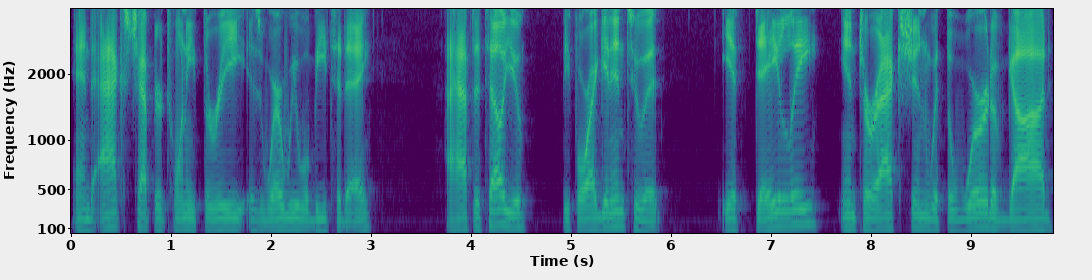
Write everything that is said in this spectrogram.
and Acts chapter 23 is where we will be today. I have to tell you, before I get into it, if daily interaction with the Word of God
